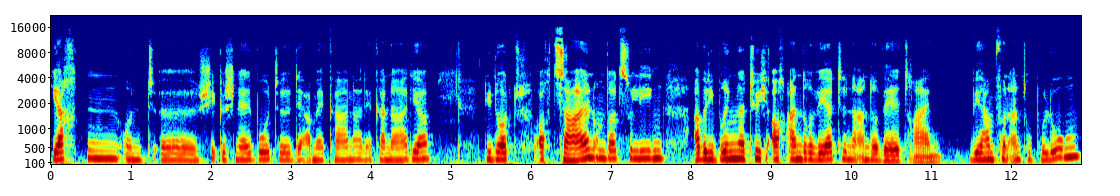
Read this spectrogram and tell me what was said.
Yachten und äh, schicke Schnellboote der Amerikaner, der Kanadier, die dort auch zahlen, um dort zu liegen, aber die bringen natürlich auch andere Werte, eine andere Welt rein. Wir haben von Anthropologen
